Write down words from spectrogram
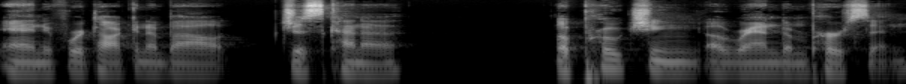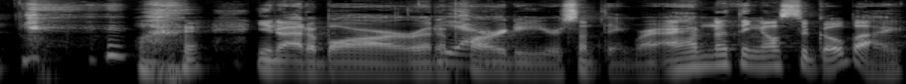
and if we're talking about just kind of approaching a random person you know at a bar or at a Yeah. party or something right? I have nothing else to go by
